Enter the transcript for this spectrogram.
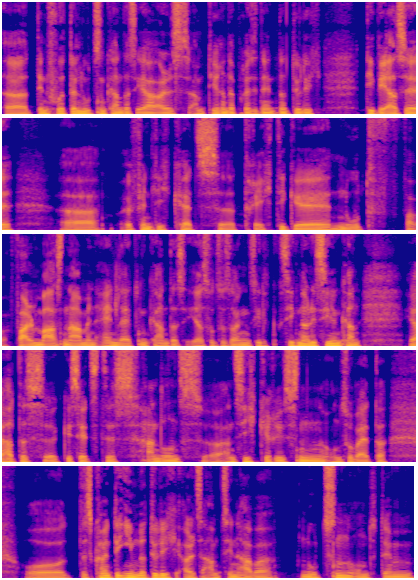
äh, den Vorteil nutzen kann, dass er als amtierender Präsident natürlich diverse äh, öffentlichkeitsträchtige Notfallmaßnahmen einleiten kann, dass er sozusagen signalisieren kann, er hat das äh, Gesetz des Handelns äh, an sich gerissen und so weiter. Das könnte ihm natürlich als Amtsinhaber nutzen und dem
